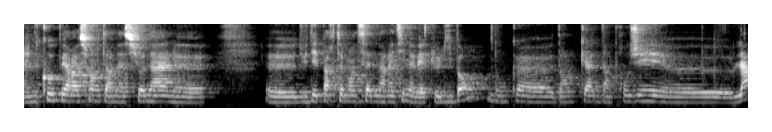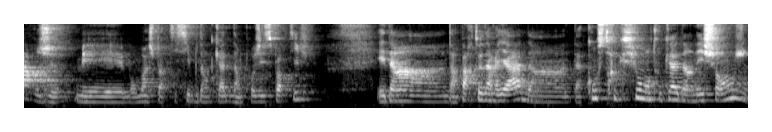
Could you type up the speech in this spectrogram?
une coopération internationale du département de Seine-Maritime avec le Liban, donc euh, dans le cadre d'un projet euh, large, mais bon moi je participe dans le cadre d'un projet sportif et d'un partenariat, la construction en tout cas d'un échange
